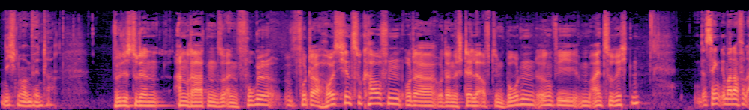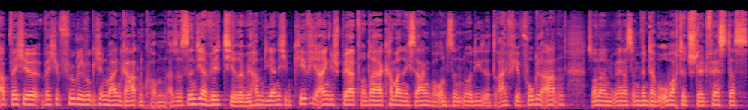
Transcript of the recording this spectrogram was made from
nicht nur im Winter. Würdest du denn anraten, so ein Vogelfutterhäuschen zu kaufen oder, oder eine Stelle auf den Boden irgendwie einzurichten? das hängt immer davon ab, welche, welche Vögel wirklich in meinen Garten kommen. Also es sind ja Wildtiere. Wir haben die ja nicht im Käfig eingesperrt. Von daher kann man nicht sagen, bei uns sind nur diese drei, vier Vogelarten, sondern wer das im Winter beobachtet, stellt fest, dass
